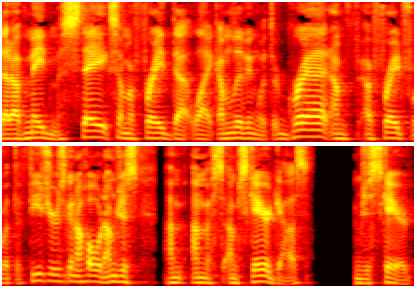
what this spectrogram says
that I've made mistakes. I'm afraid that like I'm living with regret. I'm afraid for what the future is going to hold. I'm just I'm I'm I'm scared, guys. I'm just scared.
